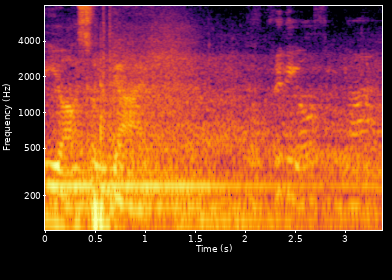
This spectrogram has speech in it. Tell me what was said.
The awesome guy. Pretty awesome guy.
